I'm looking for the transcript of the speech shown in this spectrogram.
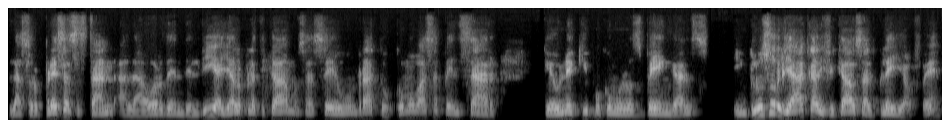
las sorpresas están a la orden del día. Ya lo platicábamos hace un rato. ¿Cómo vas a pensar que un equipo como los Bengals, incluso ya calificados al playoff, ¿eh?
